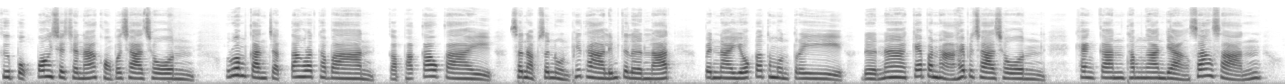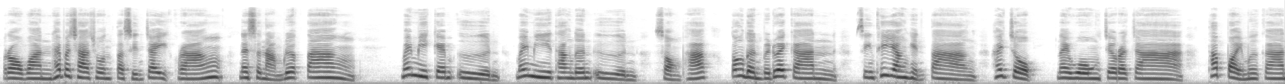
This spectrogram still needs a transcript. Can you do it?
คือปกป้องชัยชนะของประชาชนร่วมกันจัดตั้งรัฐบาลกับพรรคก้าวไกล สนับสนุนพิธาลิมเจริญรัต เป็นนายกรัฐมนตรี เดินหน้าแก้ปัญหาให้ประชาชน แข่งกันทำงานอย่างสร้างสรรค์ รอวันให้ประชาชนตัดสินใจอีกครั้ง ในสนามเลือกตั้ง ไม่มีเกมอื่น ไม่มีทางเดินอื่นสองพักต้องเดินไปด้วยกัน สิ่งที่ยังเห็นต่าง ให้จบในวงเจรจา ถ้าปล่อยมือกัน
